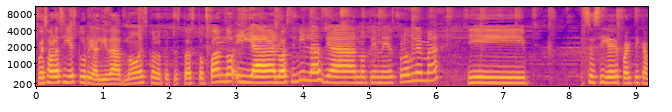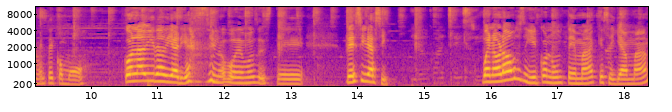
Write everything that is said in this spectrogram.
pues ahora sí es tu realidad, ¿no? Es con lo que te estás topando y ya lo asimilas, ya no tienes problema y se sigue prácticamente como con la vida diaria, si no podemos este decir así. Bueno, ahora vamos a seguir con un tema que se llama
